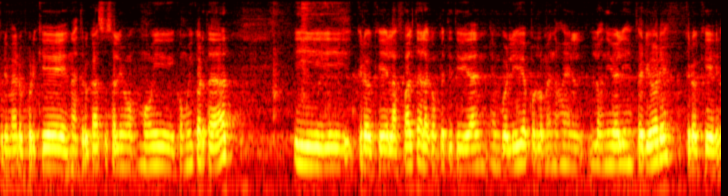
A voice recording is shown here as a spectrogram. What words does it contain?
primero porque en nuestro caso salimos muy, con muy corta edad y creo que la falta de la competitividad en, Bolivia, por lo menos en los niveles inferiores, creo que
